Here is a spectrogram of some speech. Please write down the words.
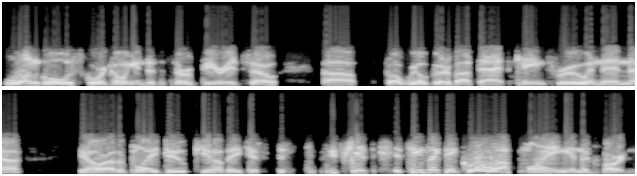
one goal was scored going into the third period. So uh, felt real good about that. Came through, and then uh, you know our other play, Duke. You know they just these kids. It seems like they grow up playing in the Garden,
